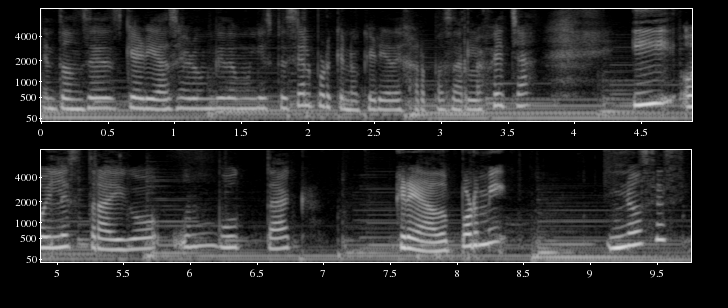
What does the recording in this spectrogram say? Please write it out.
Entonces quería hacer un video muy especial porque no quería dejar pasar la fecha. Y hoy les traigo un book tag creado por mí. No sé si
